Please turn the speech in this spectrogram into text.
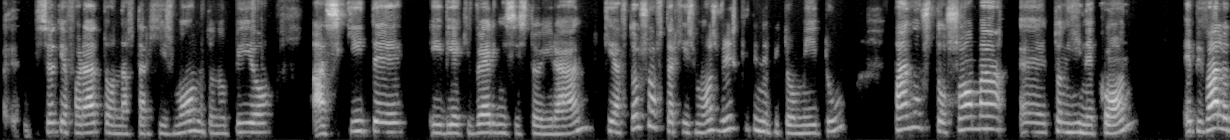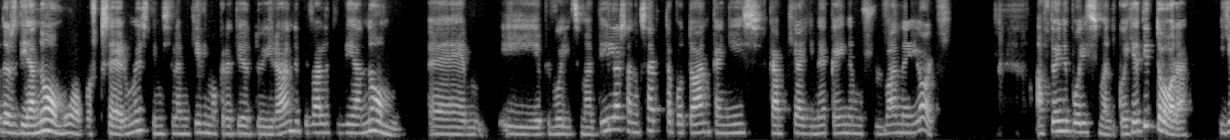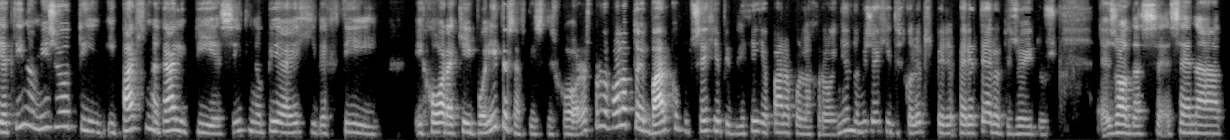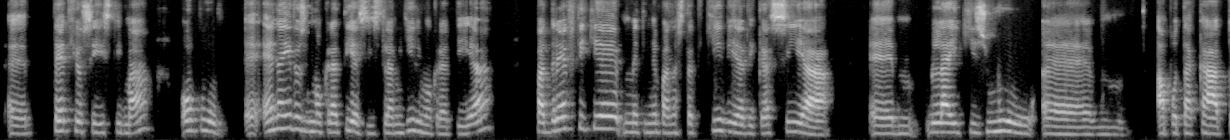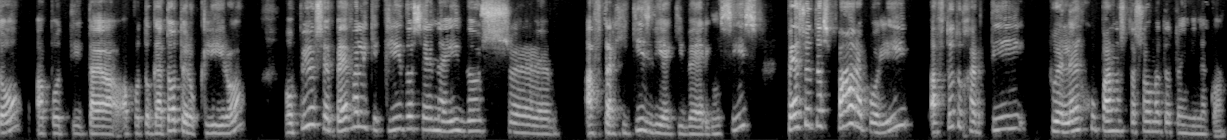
ε, σε ό,τι αφορά τον αυταρχισμό με τον οποίο ασκείται η διακυβέρνηση στο Ιράν και αυτός ο αυταρχισμός βρίσκει την επιτομή του πάνω στο σώμα των γυναικών επιβάλλοντας διανόμου, όπως ξέρουμε, στην Ισλαμική Δημοκρατία του Ιράν, επιβάλλεται διανόμου ε, η επιβολή της μαντήλας, ανεξάρτητα από το αν κανείς, κάποια γυναίκα είναι μουσουλμάνα ή όχι. Αυτό είναι πολύ σημαντικό. Γιατί τώρα, γιατί νομίζω ότι υπάρχει μεγάλη πίεση, την οποία έχει δεχτεί η χώρα και οι πολίτες αυτής της χώρας, πρώτα απ' όλα από το εμπάρκο που τους έχει επιβληθεί για πάρα πολλά χρόνια, νομίζω έχει δυσκολέψει περαιτέρω τη ζωή τους ε, ζώντας σε ένα ε, τέτοιο σύστημα όπου ε, ένα είδος δημοκρατίας, η Ισλαμική δημοκρατία, παντρεύτηκε με την επαναστατική διαδικασία λαϊκισμού από τα κάτω, από, τη, τα, από τον κατώτερο κλήρο, ο οποίος επέβαλε και κλείδωσε ένα είδος αυταρχικής διακυβέρνησης, παίζοντας πάρα πολύ αυτό το χαρτί του ελέγχου πάνω στα σώματα των γυναικών.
